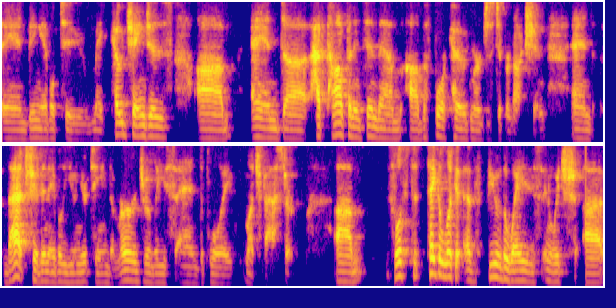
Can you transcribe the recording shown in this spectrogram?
in being able to make code changes um, and uh, have confidence in them uh, before code merges to production. And that should enable you and your team to merge, release, and deploy much faster. Um, so let's take a look at a few of the ways in which uh,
